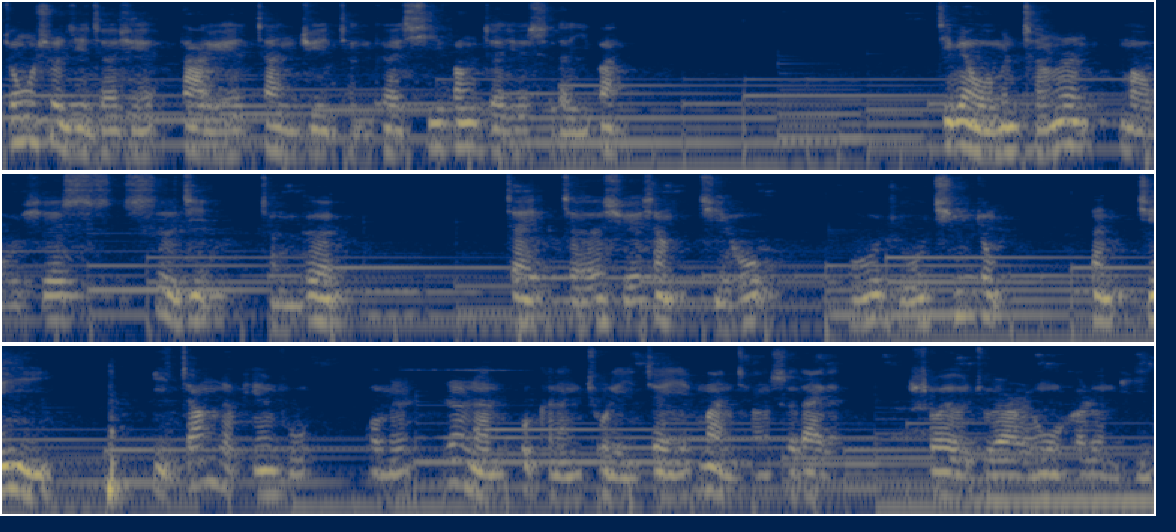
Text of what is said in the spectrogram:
中世纪哲学大约占据整个西方哲学史的一半。即便我们承认某些世纪整个在哲学上几乎无足轻重。但仅以一章的篇幅，我们仍然不可能处理这一漫长时代的所有主要人物和论题。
